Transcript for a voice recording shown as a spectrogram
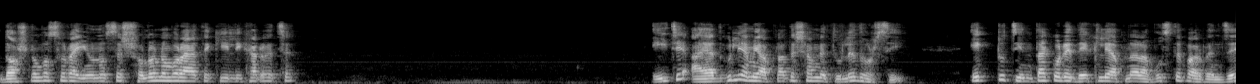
দশ নম্বর সুরা ইউনুসের ষোলো নম্বর আয়াতে কি লেখা রয়েছে? এই যে আয়াতগুলি আমি আপনাদের সামনে তুলে ধরছি, একটু চিন্তা করে দেখলে আপনারা বুঝতে পারবেন যে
